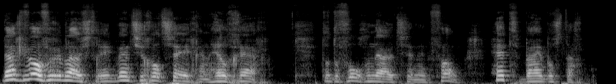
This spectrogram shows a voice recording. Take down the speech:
Dankjewel voor het luisteren. Ik wens je God zegen en heel graag tot de volgende uitzending van het Bijbelsdagboek.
